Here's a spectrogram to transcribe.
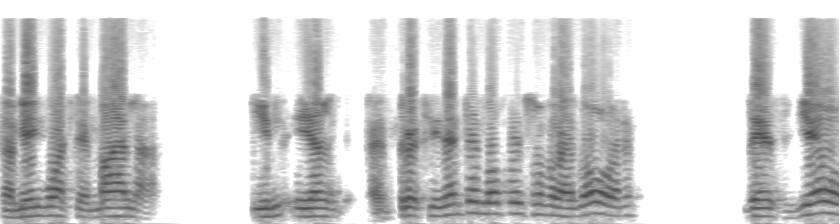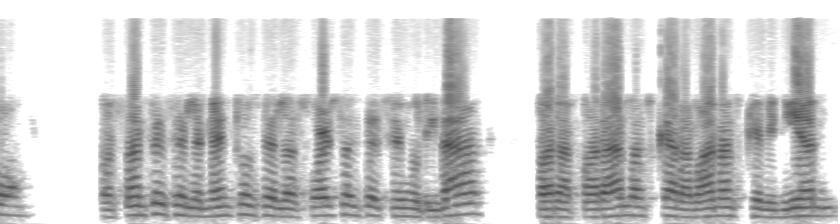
también Guatemala. Y, el, presidente López Obrador desvió bastantes elementos de las fuerzas de seguridad para parar las caravanas que venían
